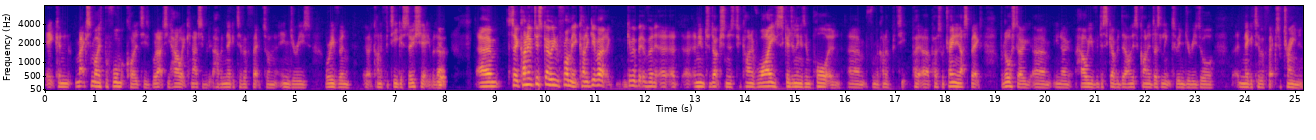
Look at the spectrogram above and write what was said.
it can maximize performance qualities, but actually how it can actually have a negative effect on injuries or even uh, kind of fatigue associated with that. Um, so kind of just going from it, kind of give a give a bit of an, a, an introduction as to kind of why scheduling is important um, from a kind of uh, personal training aspect, but also um, you know how you've discovered that this kind of does link to injuries or negative effects of training.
